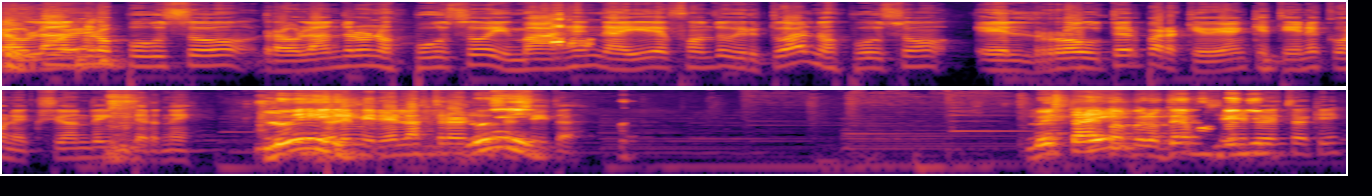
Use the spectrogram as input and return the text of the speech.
Raulandro puso, Raulandro nos puso imagen ahí de fondo virtual, nos puso el router para que vean que tiene conexión de internet. Yo le Luis, miré las tres Luis. lucecitas. Luis está ahí. Epa, pero te Sí, lo está aquí.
